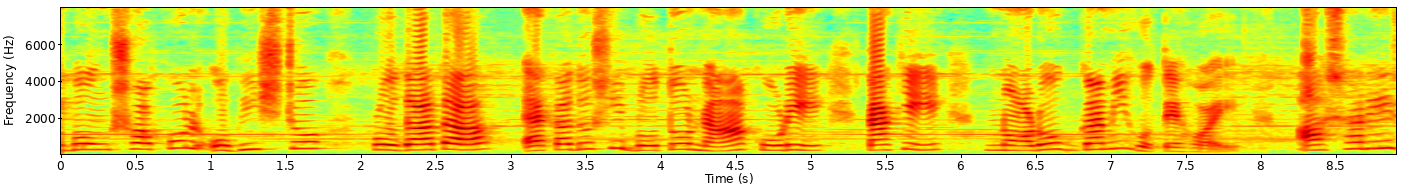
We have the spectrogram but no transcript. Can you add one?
এবং সকল অভীষ্ট প্রদাতা একাদশী ব্রত না করে তাকে নরকগামী হতে হয়। আষাঢ়ের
